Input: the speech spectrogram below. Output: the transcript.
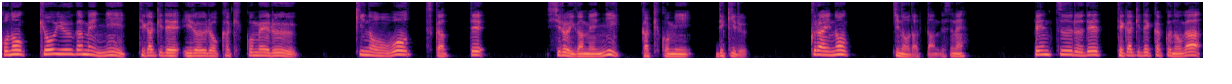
この共有画面に手書きでいろいろ書き込める機能を使って白い画面に書き込みできるくらいの機能だったんですね。ペンツールで手書きで書くのが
